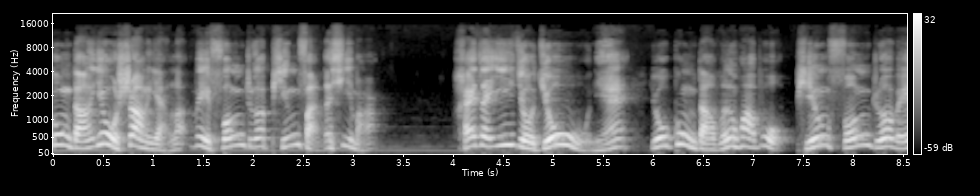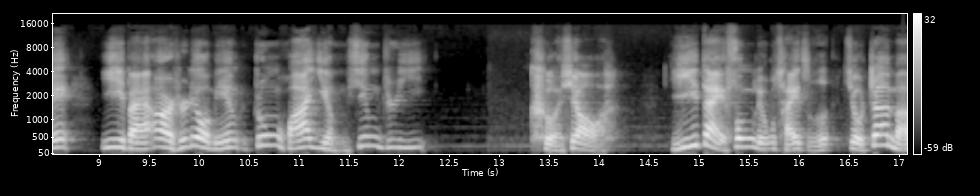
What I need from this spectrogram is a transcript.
共党又上演了为冯哲平反的戏码，还在一九九五年由共党文化部评冯哲为一百二十六名中华影星之一，可笑啊！一代风流才子就这么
